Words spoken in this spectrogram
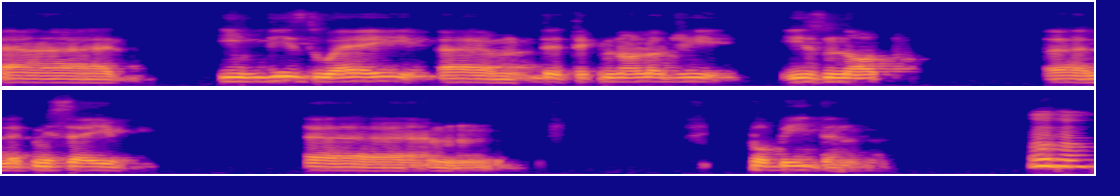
uh, in this way um, the technology is not uh, let me say um, forbidden mm-hmm.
